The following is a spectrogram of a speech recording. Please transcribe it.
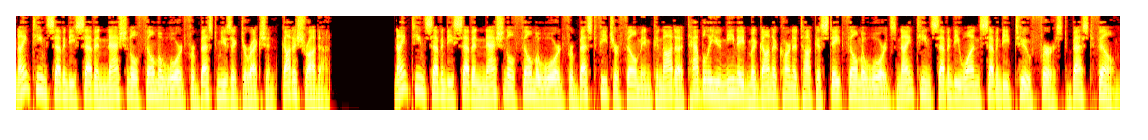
1977 National Film Award for Best Music Direction, Ghatashraddha 1977 National Film Award for Best Feature Film in Kannada Tabaliyu Ninade Magane Karnataka State Film Awards 1971–72 First Best Film,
